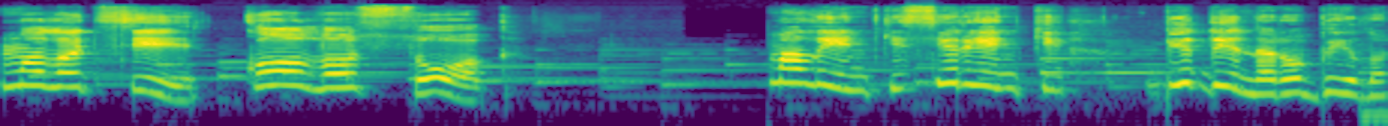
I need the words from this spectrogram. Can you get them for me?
Молодці, колосок. Маленькі, сіренькі, біди наробило,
